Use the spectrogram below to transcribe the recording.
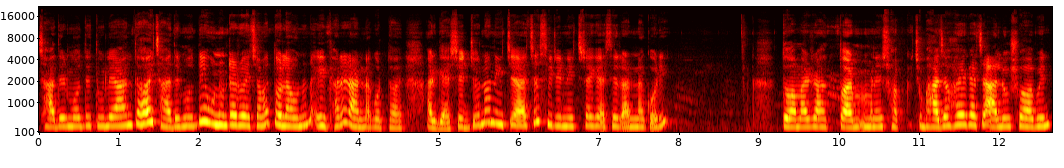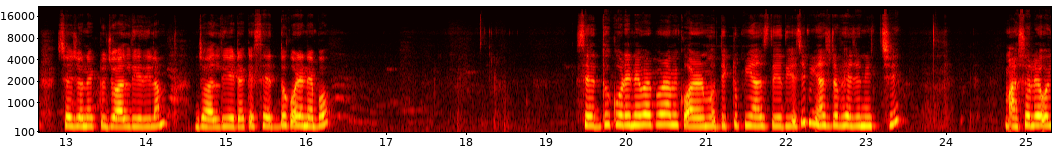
ছাদের মধ্যে তুলে আনতে হয়। ছাদের মধ্যেই উনুনটা রয়েছে আমার, তোলা উনুন। এইখানে রান্না করতে হয়। আর গ্যাসের জন্য নিচে আছে, সিটির নিচটায় গ্যাসে রান্না করি। তো আমার মানে সব কিছু ভাজা হয়ে গেছে, আলু, সোয়াবিন সেই জন্য একটু জল দিয়ে দিলাম। জল দিয়ে এটাকে সেদ্ধ করে নেব। সেদ্ধ করে নেবার পর আমি কড়ার মধ্যে একটু পেঁয়াজ দিয়ে দিয়েছি, পেঁয়াজটা ভেজে নিচ্ছি। আসলে ওই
